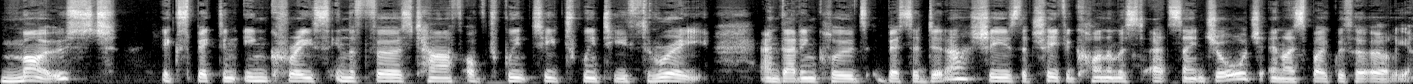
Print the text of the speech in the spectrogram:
most expect an increase in the first half of 2023. And that includes Besa Deda. She is the chief economist at St. George, and I spoke with her earlier.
